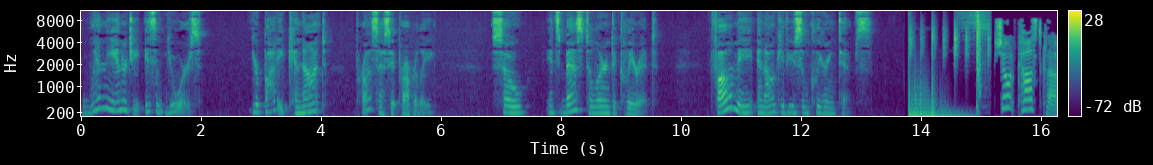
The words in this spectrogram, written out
when the energy isn't yours, your body cannot process it properly. So it's best to learn to clear it. Follow me and I'll give you some clearing tips. Shortcast Club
